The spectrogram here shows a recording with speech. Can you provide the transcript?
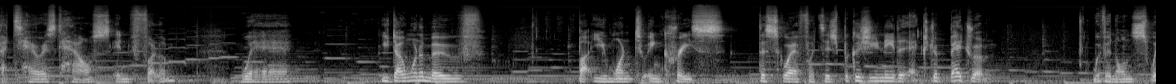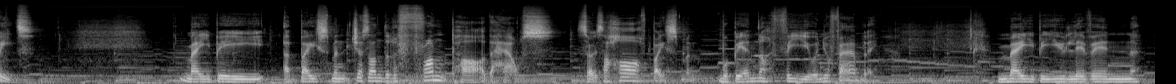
a terraced house in Fulham where you don't want to move, but you want to increase the square footage because you need an extra bedroom with an ensuite. Maybe a basement just under the front part of the house, so it's a half basement, would be enough for you and your family. Maybe you live in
